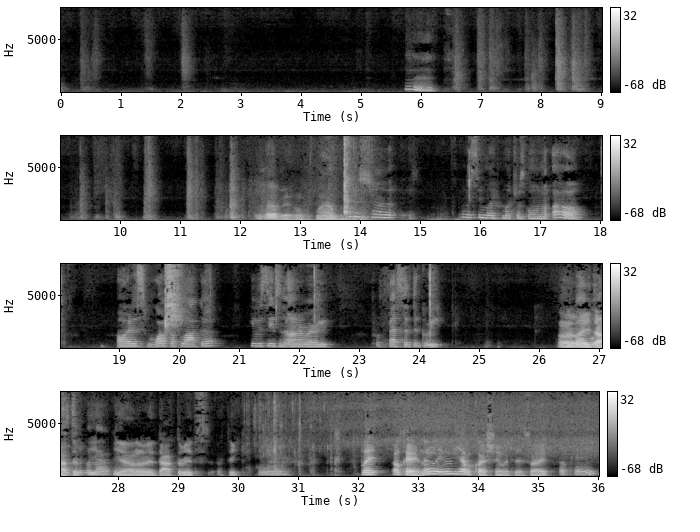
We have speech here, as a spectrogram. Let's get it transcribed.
Hmm. What happened? What happened? I'm just trying to. Doesn't seem like much was going on. Oh, artist Waka Flocka. He receives an honorary professor degree Honorary doctor. Institute of America. Yeah, honorary doctorates, I think. Yeah. But okay, now we have a question with this, right? Okay.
